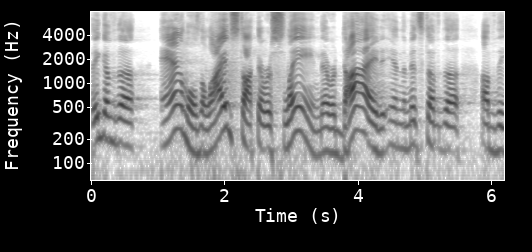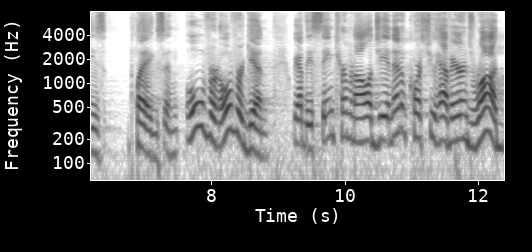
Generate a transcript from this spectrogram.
Think of the animals, the livestock that were slain, that were died in the midst of, the, of these plagues. And over and over again, we have these same terminology. And then, of course, you have Aaron's rod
